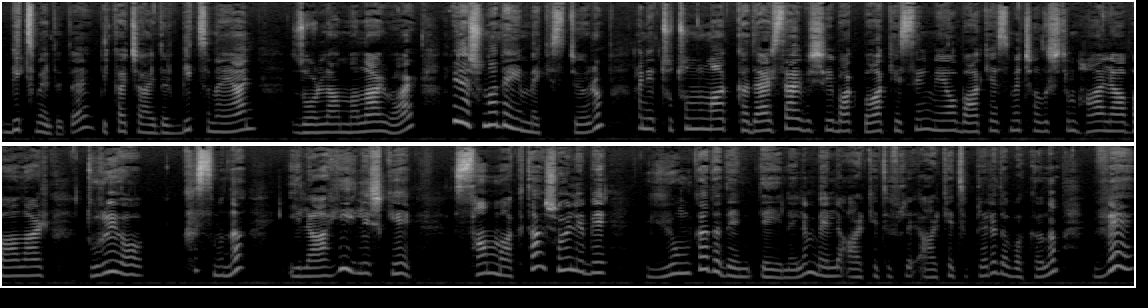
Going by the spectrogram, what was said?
Bitmedi de birkaç aydır bitmeyen zorlanmalar var. Bir de şuna değinmek istiyorum. Hani tutunmak kadersel bir şey bak bağ kesilmiyor, bağ kesme çalıştım hala bağlar duruyor kısmını ilahi ilişki sanmakta şöyle bir Jung'a da değinelim. Belli arketipli, arketiplere de bakalım ve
